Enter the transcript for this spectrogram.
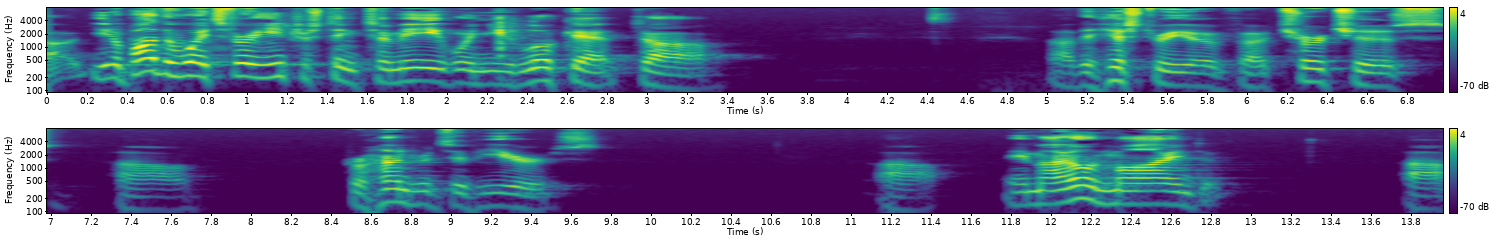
Uh, you know, by the way, it's very interesting to me when you look at uh, uh, the history of uh, churches uh, for hundreds of years. Uh, in my own mind, Uh,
